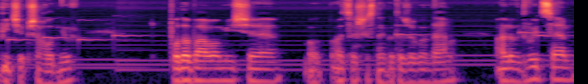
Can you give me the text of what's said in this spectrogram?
bicie przechodniów. Podobało mi się, bo Ojca Chrzestnego też oglądałem, ale w dwójce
